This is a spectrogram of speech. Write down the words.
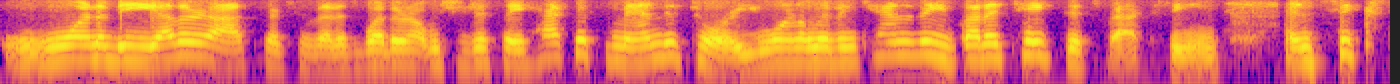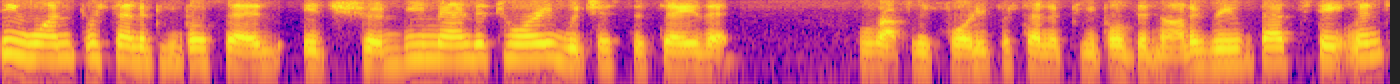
one of the other aspects of that is whether or not we should just say, heck, it's mandatory. You want to live in Canada, you've got to take this vaccine. And 61% of people said it should be mandatory, which is to say that roughly 40% of people did not agree with that statement.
